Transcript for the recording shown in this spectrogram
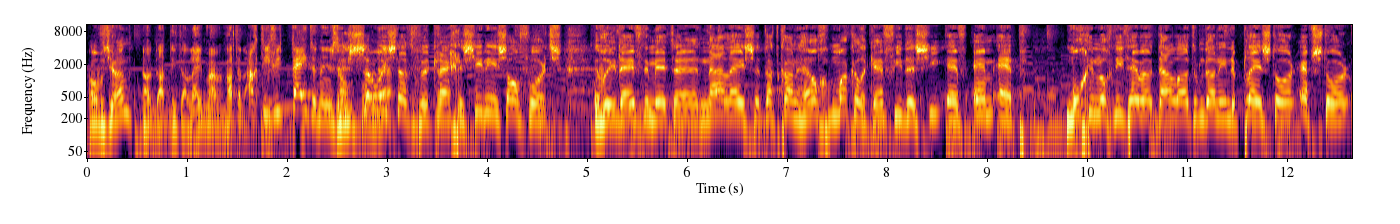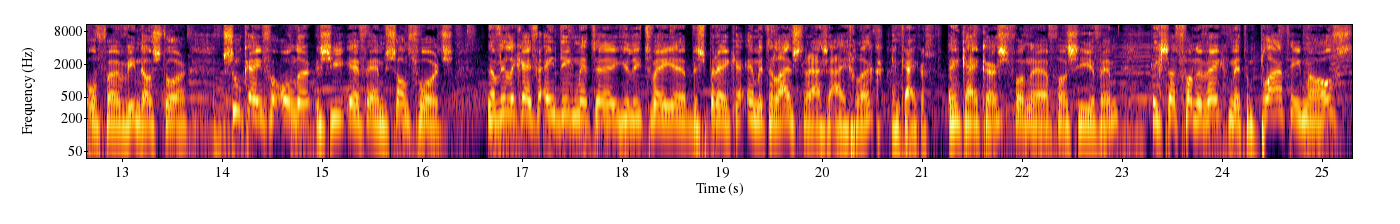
Albert-Jan. Nou, dat niet alleen, maar wat een activiteiten in Zandvoort. Zo hè? is dat. We krijgen zin in Zandvoort. En wil je de evenementen nalezen? Dat kan heel gemakkelijk hè, via de CFM-app. Mocht je hem nog niet hebben, download hem dan in de Play Store, App Store of eh, Windows Store. Zoek even onder ZFM Zandvoorts. Nou wil ik even één ding met eh, jullie twee eh, bespreken. En met de luisteraars eigenlijk. En kijkers. En kijkers van, van ZFM. Ik zat van de week met een plaat in mijn hoofd.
